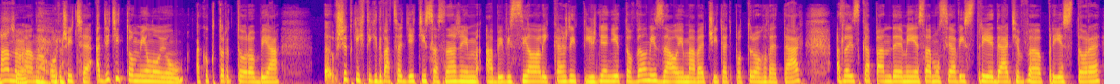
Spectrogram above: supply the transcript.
ešte. Áno, áno, určite. A deti to milujú, ako ktoré to robia všetkých tých 20 detí sa snažím, aby vysielali každý týždeň. Je to veľmi zaujímavé čítať po troch vetách a z hľadiska pandémie sa musia vystriedať v priestore.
